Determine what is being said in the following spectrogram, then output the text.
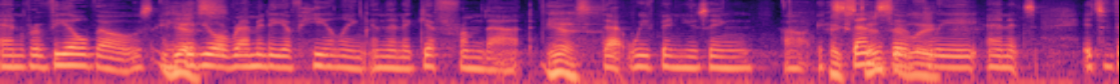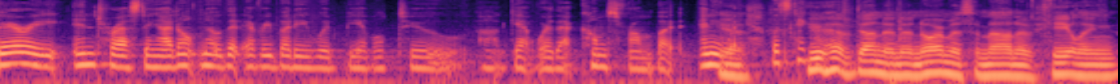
and reveal those and give you a remedy of healing and then a gift from that Yes. that we've been using uh, Extensively. extensively, and it's it's very interesting. I don't know that everybody would be able to uh, get where that comes from, but anyway, Yeah. let's take You a have done an enormous amount of healing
